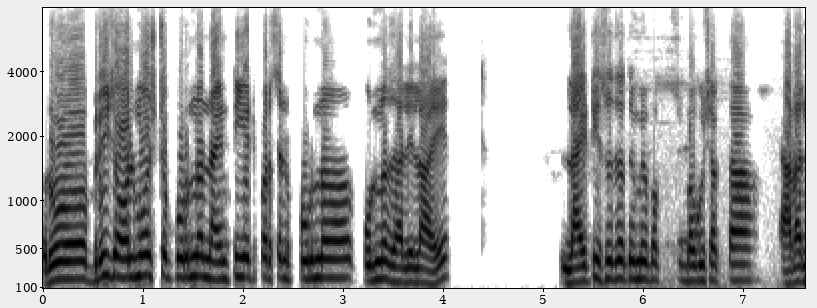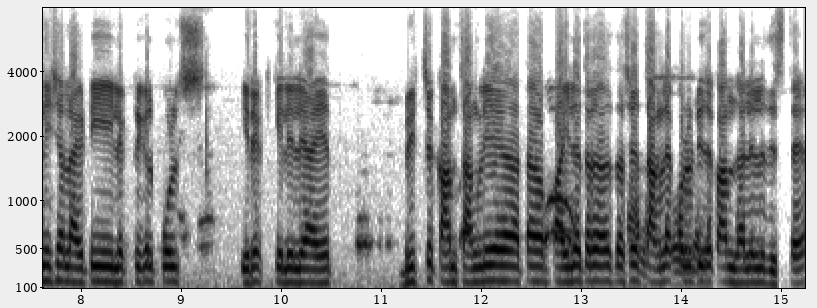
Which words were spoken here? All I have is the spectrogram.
रो ब्रिज ऑलमोस्ट पूर्ण नाईन्टी एट पर्सेंट पूर्ण पूर्ण झालेला आहे. लाईटी सुद्धा तुम्ही बघ- बघू शकता. अडाणीच्या लाईटी इलेक्ट्रिकल पोल्स इरेक्ट केलेले आहेत. ब्रिजचं काम चांगले आता पाहिलं तर तसे चांगल्या क्वालिटीचं काम झालेलं दिसतंय.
